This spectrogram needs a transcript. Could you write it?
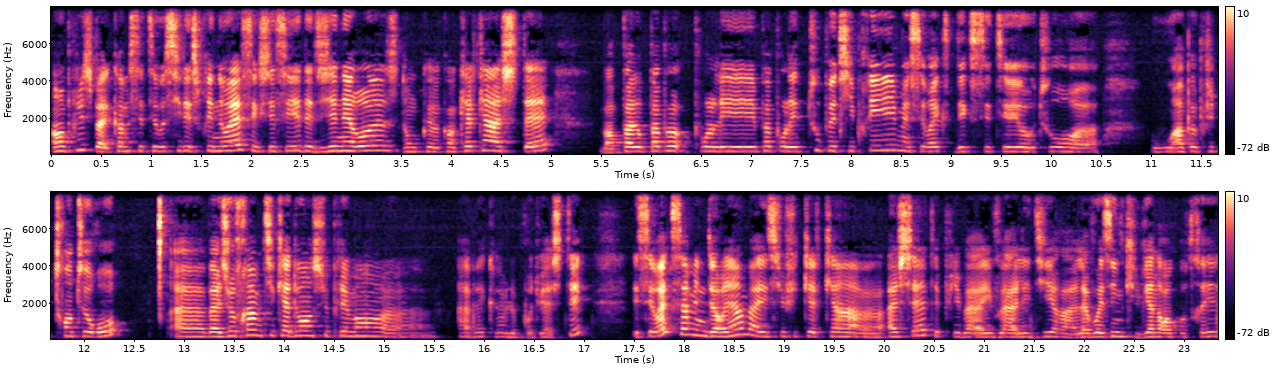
en plus, bah, comme c'était aussi l'esprit Noël, c'est que j'essayais d'être généreuse. Donc, euh, quand quelqu'un achetait, bon, pas, pas, pour les, pas pour les tout petits prix, mais c'est vrai que dès que c'était autour ou un peu plus de 30 euros, bah, j'offrais un petit cadeau en supplément avec le produit acheté. Et c'est vrai que ça, mine de rien, bah, il suffit que quelqu'un euh, achète et puis bah, il va aller dire à la voisine qu'il vient de rencontrer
